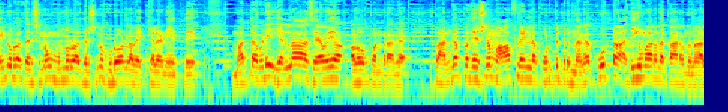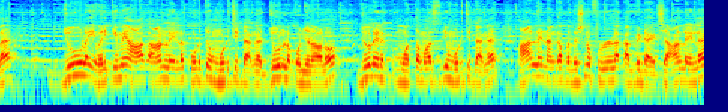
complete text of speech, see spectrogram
ஐநூறுரூவா தரிசனம் முந்நூறுரூவா தரிசனம் குடோனில் வைக்கல நேற்று மற்றபடி எல்லா சேவையும் அலோவ் பண்ணுறாங்க இப்போ அங்க பிரதேசனம் ஆஃப்லைனில் கொடுத்துட்டு இருந்தாங்க. கூட்டம் அதிகமாக இருந்த காரணத்தினால ஜூலை வரைக்குமே ஆன்லைனில் கொடுத்து முடிச்சிட்டாங்க. ஜூனில் கொஞ்ச நாளும் ஜூலையில் மொத்த மாதத்தையும் முடிச்சிட்டாங்க. ஆன்லைன் அங்க பிரதேசனம் ஃபுல்லாக கம்ப்ளீட் ஆகிடுச்சு ஆன்லைனில்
